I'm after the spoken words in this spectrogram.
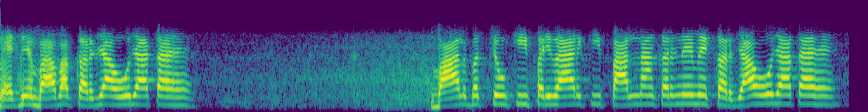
कहते हैं, बाबा कर्जा हो जाता है। बाल बच्चों की, परिवार की पालना करने में कर्जा हो जाता है।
